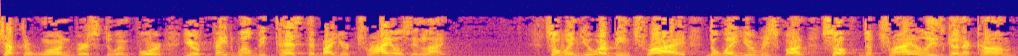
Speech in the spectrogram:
Chapter 1, verse 2 and 4. Your faith will be tested by your trials in life. So when you are being tried, the way you respond. So the trial is going to come,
